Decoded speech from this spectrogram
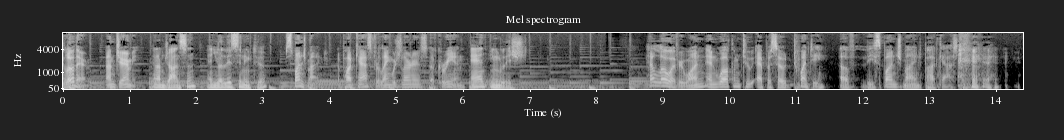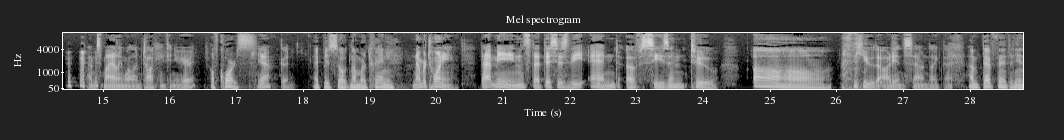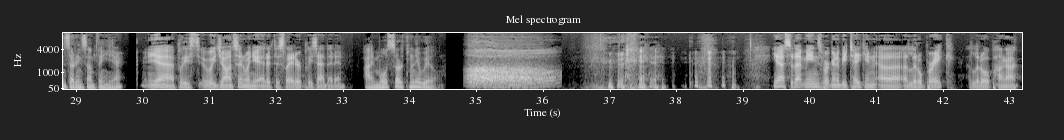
Hello there. I'm Jeremy. And I'm Johnson, and you're listening to Sponge Mind, a podcast for language learners of Korean. and English. Hello, everyone, and welcome to episode 20 of the Sponge Mind podcast. I'm smiling while I'm talking. Can you hear it? Of course. Yeah, good. Episode number 20. Number 20. That means that this is the end of season two. Oh, cue the audience sound like that. I'm definitely inserting something here. Yeah, please, Johnson, when you edit this later, please add that in. I most certainly will. Yeah, so that means we're going to be taking a, a little break, a little pangak,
